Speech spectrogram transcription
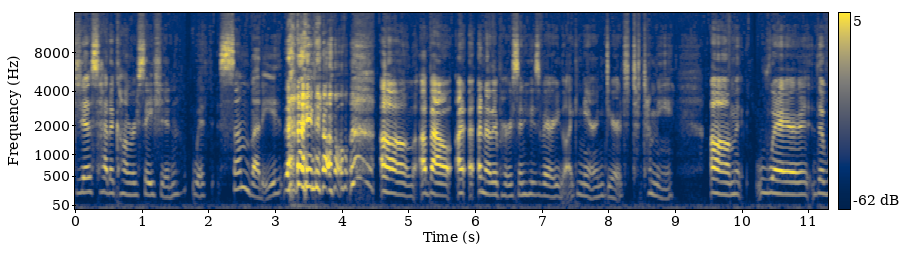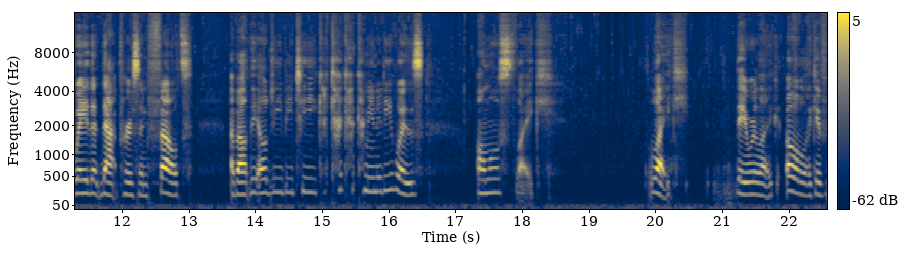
just had a conversation with somebody that I know um, about a, another person who's very like near and dear t- to me, um, where the way that that person felt about the LGBT c- c- community was almost like like they were like oh like if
